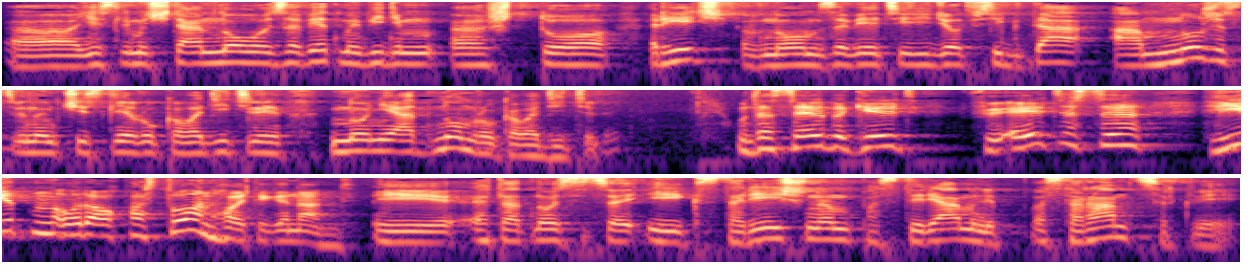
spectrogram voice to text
Э, Если мы читаем Новый Завет, мы видим, э, что речь в Новом Завете идет всегда о множественном числе руководителей, но не одном руководителе. Und dasselbe gilt für Älteste, Hirten oder auch Pastoren heute genannt. И это относится и к старейшинам, пастырям или пасторам церквей.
